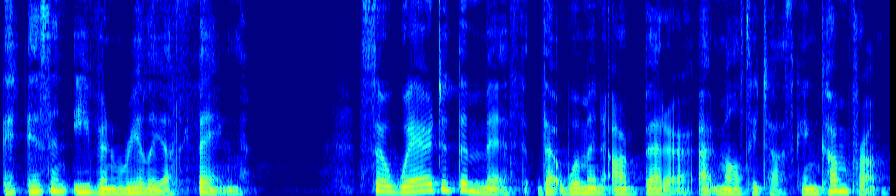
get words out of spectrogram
It isn't even really a thing. So, where did the myth that women are better at multitasking come from?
